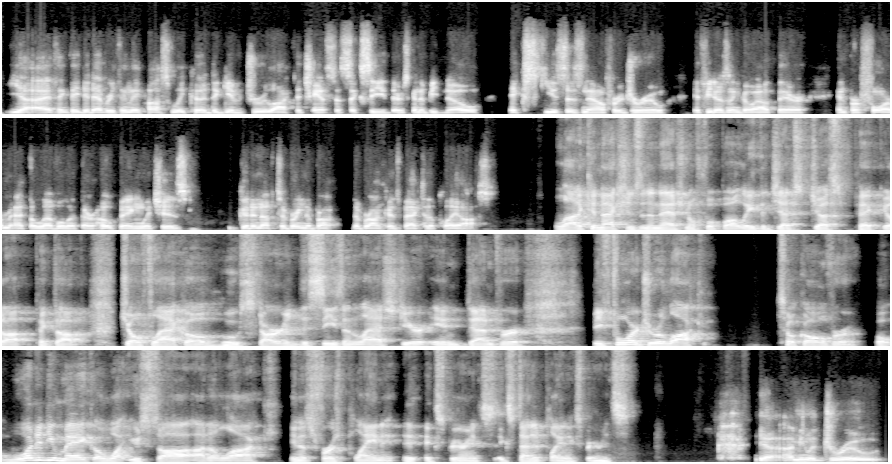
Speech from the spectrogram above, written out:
yeah, I think they did everything they possibly could to give Drew Lock the chance to succeed. There's going to be no excuses now for Drew if he doesn't go out there and perform at the level that they're hoping, which is good enough to bring the Bron- the Broncos back to the playoffs. A lot of connections in the National Football League. The Jets just picked up picked up Joe Flacco, who started the season last year in Denver before Drew Lock took over. But what did you make of what you saw out of Lock in his first playing experience, extended playing experience? Yeah, I mean, with Drew,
